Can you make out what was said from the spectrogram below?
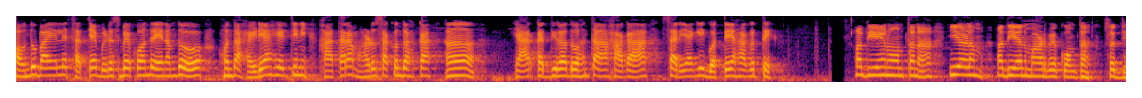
ಅವನ ಬಾಯಲ್ಲಿ ಸತ್ಯ ಬಿಡಿಸ್ಬೇಕು ಅಂದ್ರೆ ನಮ್ದು ಒಂದು ಐಡಿಯಾ ಹೇಳ್ತೀನಿ. ಆ ಥರ ಮಾಡು ಸಾಕೊಂದು ಅಕ್ಕ ಹಾ, ಯಾರು ಕದ್ದಿರೋದು ಅಂತ ಆಗ ಸರಿಯಾಗಿ ಗೊತ್ತೇ ಆಗುತ್ತೆ. ಅದೇನು ಅಂತನ? ಹೇಳಮ್ ಅದೇನು ಮಾಡಬೇಕು ಅಂತ? ಸದ್ಯ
